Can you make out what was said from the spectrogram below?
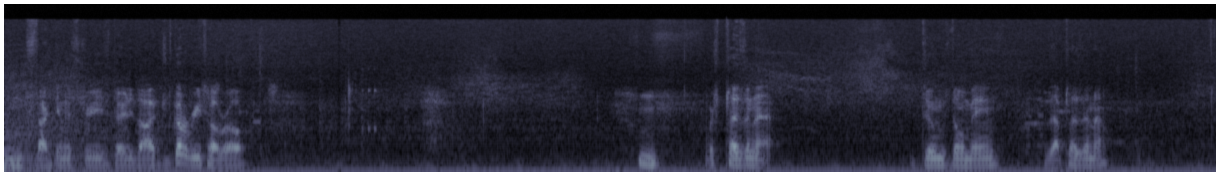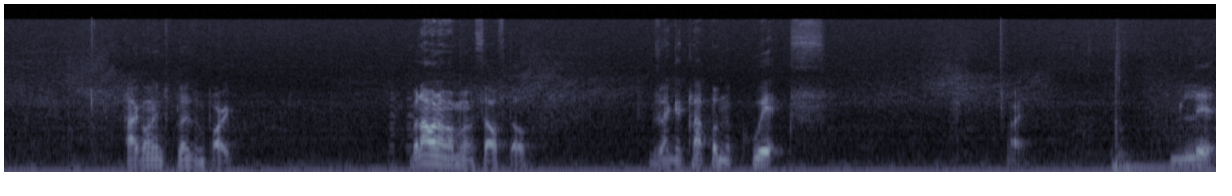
Mm, Stark Industries, Dirty Docks. Let's go to retail, bro. Hmm. Where's Pleasant at? Doom's Domain. Is that Pleasant now? I go into Pleasant Park. But not when I'm by myself though. Because I get clapped on the quicks. Alright. Lit.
